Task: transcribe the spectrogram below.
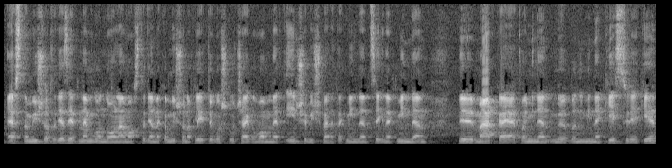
ezt a műsort, hogy ezért nem gondolnám azt, hogy ennek a műsornak létjogosultsága van, mert én sem ismerhetek minden cégnek minden márkáját, vagy minden, minden készülékét,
